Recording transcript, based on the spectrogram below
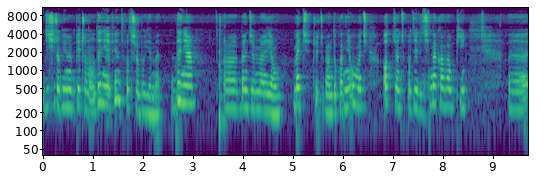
Dziś robimy pieczoną dynię, więc potrzebujemy dynię. E, Będziemy ją myć, czyli trzeba ją dokładnie umyć, odciąć, podzielić na kawałki e,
